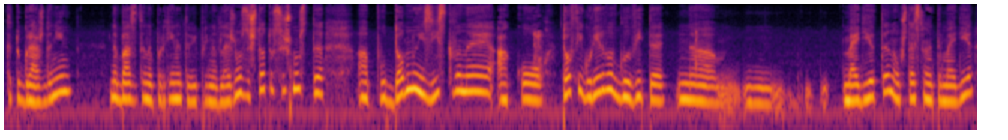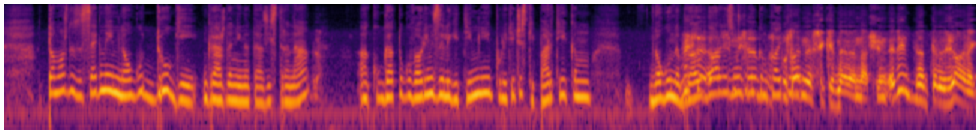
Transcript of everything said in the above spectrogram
като гражданин на базата на партийната ви принадлежност? Защото всъщност а, подобно изискване, ако то фигурира в главите на медията, на обществената медия, то може да засегне и много други граждани на тази страна, а, когато говорим за легитимни политически партии към много наброй отгоре на всичко, към който... Последния всеки дневен начин. Един телевизионен...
